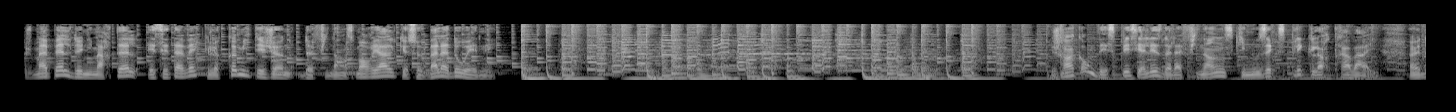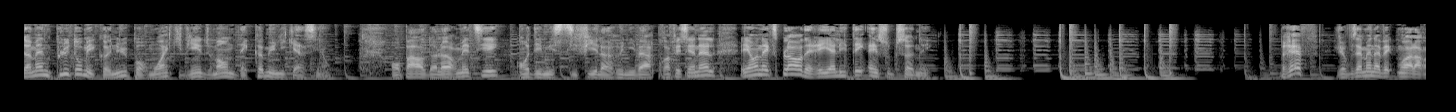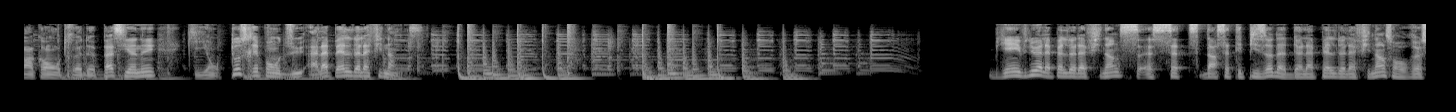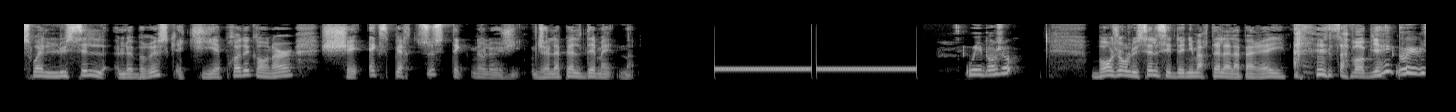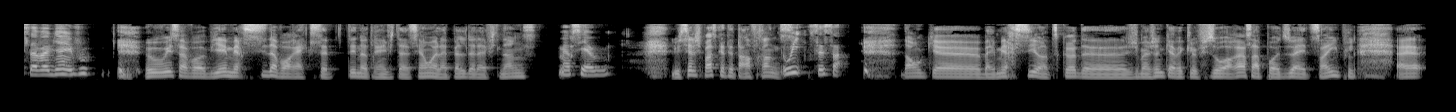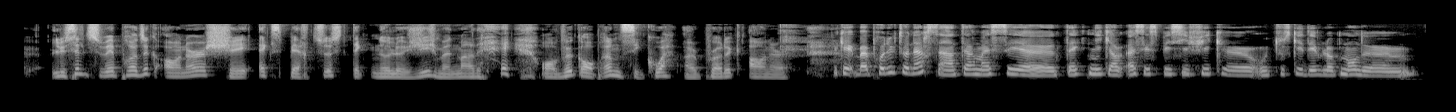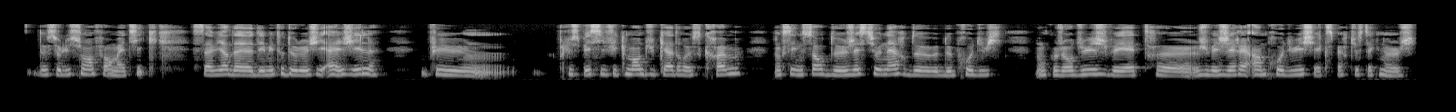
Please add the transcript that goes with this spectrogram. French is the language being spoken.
Je m'appelle Denis Martel et c'est avec le Comité jeune de Finance Montréal que ce balado est né. Je rencontre des spécialistes de la finance qui nous expliquent leur travail, un domaine plutôt méconnu pour moi qui vient du monde des communications. On parle de leur métier, on démystifie leur univers professionnel et on explore des réalités insoupçonnées. Bref, je vous amène avec moi à la rencontre de passionnés qui ont tous répondu à l'appel de la finance. Bienvenue à l'appel de la finance. dans cet épisode de l'appel de la finance, on reçoit Lucille Lebrusque qui est product owner chez Expertus Technologies. Je l'appelle dès maintenant. Oui, bonjour. Bonjour Lucille, c'est Denis Martel à l'appareil. ça va bien? Oui, oui, ça va bien et vous? oui, ça va bien. Merci d'avoir accepté notre invitation à l'appel de la finance. Merci à vous. Lucille, je pense que tu es en France. Oui, c'est ça. Donc, euh, ben merci en tout cas. De, j'imagine qu'avec le fuseau horaire, ça n'a pas dû être simple. Euh, Lucille, tu es Product Owner chez Expertus Technologies. Je me demandais, on veut comprendre c'est quoi un Product Owner? Ok, bah Product Owner, c'est un terme assez euh, technique, assez spécifique euh, au tout ce qui est développement de, de solutions informatiques. Ça vient des méthodologies agiles, plus plus spécifiquement du cadre Scrum. Donc c'est une sorte de gestionnaire de, de produits. Donc aujourd'hui, je vais être, euh, je vais gérer un produit chez Expertus Technology.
